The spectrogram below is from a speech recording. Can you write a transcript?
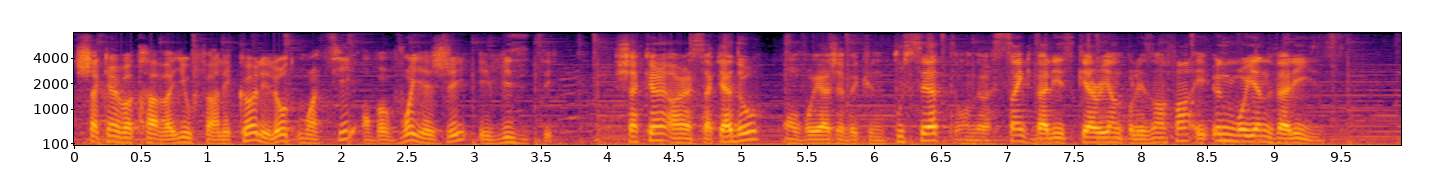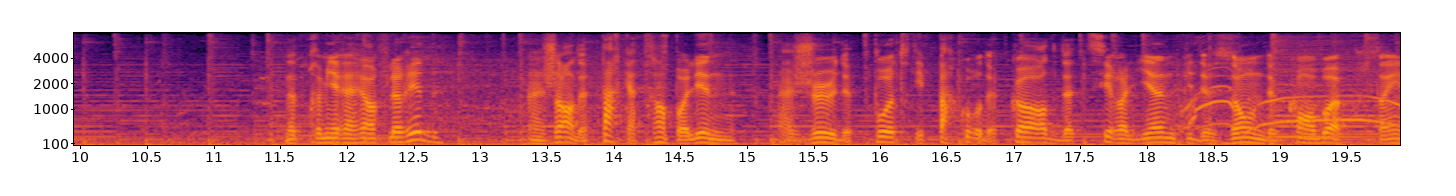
chacun va travailler ou faire l'école et l'autre moitié, on va voyager et visiter. Chacun a un sac à dos, on voyage avec une poussette, on a 5 valises carry-on pour les enfants et une moyenne valise. Notre premier arrêt en Floride? Un genre de parc à trampoline, à jeux de poutres, des parcours de cordes, de tyroliennes puis de zones de combat à poussins.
